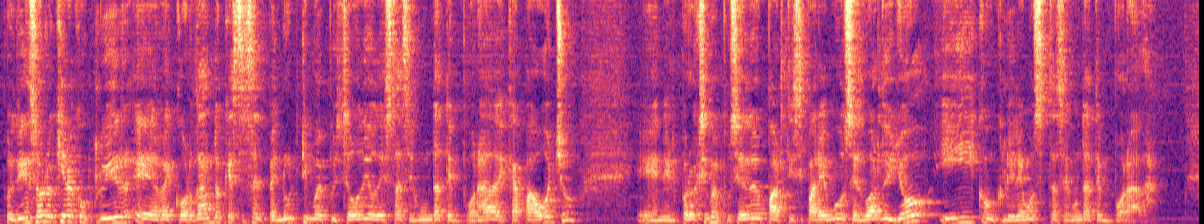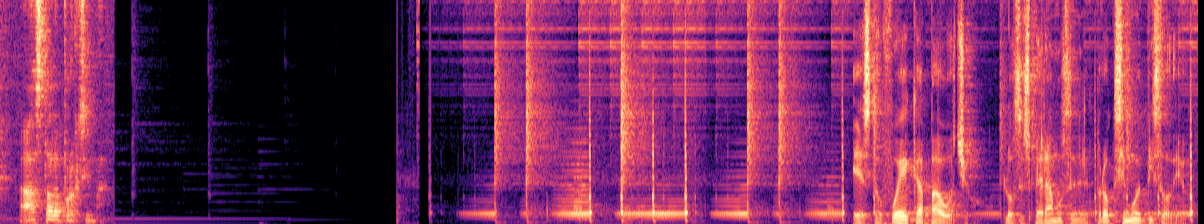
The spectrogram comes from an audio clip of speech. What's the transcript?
Pues bien, solo quiero concluir eh, recordando que este es el penúltimo episodio de esta segunda temporada de Capa 8. En el próximo episodio participaremos Eduardo y yo y concluiremos esta segunda temporada. Hasta la próxima. Esto fue Capa 8. Los esperamos en el próximo episodio.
